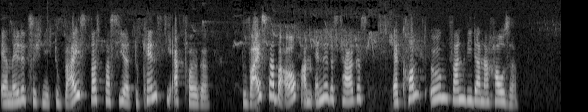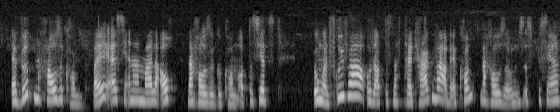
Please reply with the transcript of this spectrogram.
er meldet sich nicht. Du weißt, was passiert. Du kennst die Abfolge. Du weißt aber auch am Ende des Tages, er kommt irgendwann wieder nach Hause. Er wird nach Hause kommen, weil er ist die anderen Male auch nach Hause gekommen. Ob das jetzt irgendwann früh war oder ob das nach drei Tagen war, aber er kommt nach Hause und es ist bisher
